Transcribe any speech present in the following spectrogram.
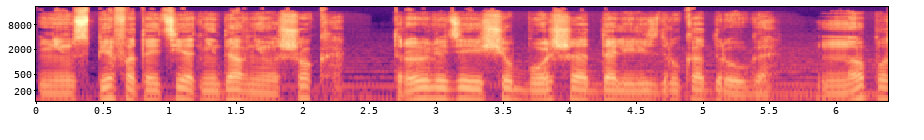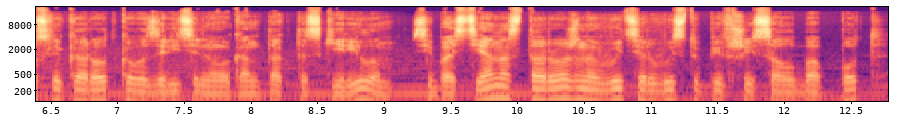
Не успев отойти от недавнего шока, трое людей еще больше отдалились друг от друга. Но после короткого зрительного контакта с Кириллом, Себастьян осторожно вытер выступивший со лба пот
